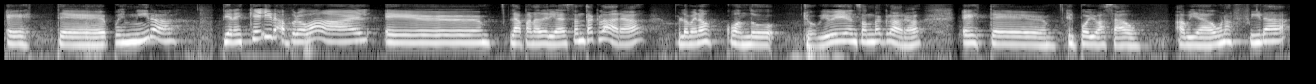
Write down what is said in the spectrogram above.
Este, pues mira, tienes que ir a probar eh, la panadería de Santa Clara, por lo menos cuando yo viví en Santa Clara, este, el pollo asado. Había una fila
